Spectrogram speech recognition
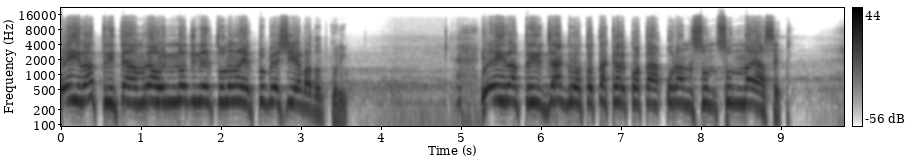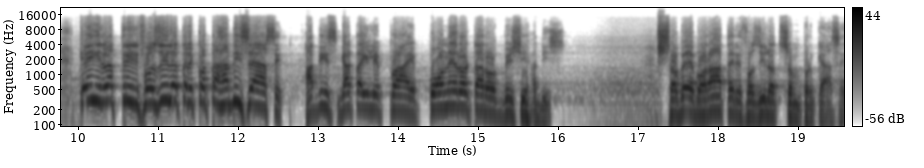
এই রাত্রিতে আমরা অন্য দিনের তুলনায় একটু বেশি আবাদত করি। এই রাত্রির জাগ্রত থাকার কথা কোরআন সুন- সুন্নায় আছে। এই রাত্রির ফজিলতের কথা হাদিসে আছে। হাদিস গাতাইলে প্রায় পনেরোটারও বেশি হাদিস। সবে বরাতের ফজিলত সম্পর্কে আছে।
